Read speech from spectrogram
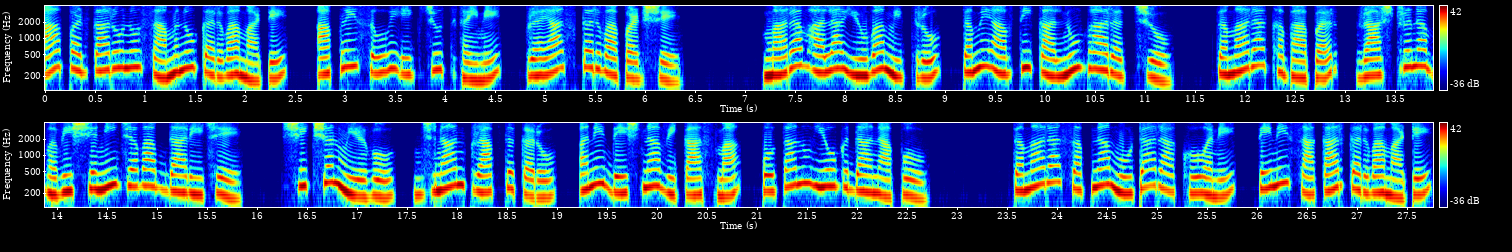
આ પડકારોનો સામનો કરવા માટે આપણે સૌ એકજૂથ થઈને પ્રયાસ કરવા પડશે. મારા વાલા યુવા મિત્રો, તમે આવતીકાલનું ભારત છો. તમારા ખભા પર રાષ્ટ્રના ભવિષ્યની જવાબદારી છે. શિક્ષણ મેળવો, જ્ઞાન પ્રાપ્ત કરો અને દેશના વિકાસમાં પોતાનું યોગદાન આપો. તમારા સપના મોટા રાખો અને તેને સાકાર કરવા માટે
